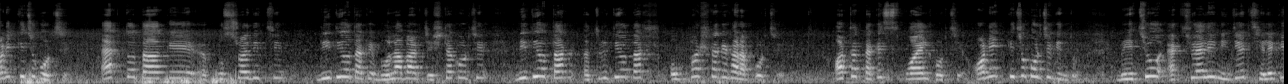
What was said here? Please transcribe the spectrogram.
অনেক কিছু করছে। এক তো তাকে প্রশ্রয় দিচ্ছে, দ্বিতীয় তাকে ভোলাবার চেষ্টা করছে, দ্বিতীয় তার, তৃতীয় তার অভ্যাসটাকে খারাপ করছে, অর্থাৎ তাকে স্পয়েল করছে। অনেক কিছু করছে কিন্তু, বেচু অ্যাকচুয়ালি নিজের ছেলেকে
